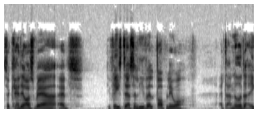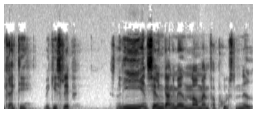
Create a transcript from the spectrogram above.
så kan det også være, at de fleste af os alligevel oplever, at der er noget, der ikke rigtig vil give slip. Sådan lige en sjældent gang imellem, når man får pulsen ned,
